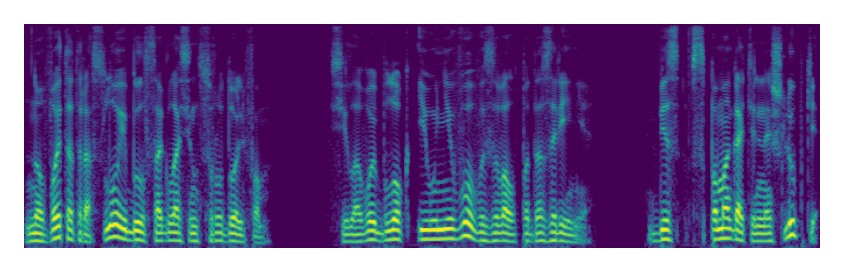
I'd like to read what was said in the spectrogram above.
но в этот раз Лои был согласен с Рудольфом. Силовой блок и у него вызывал подозрения. Без вспомогательной шлюпки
